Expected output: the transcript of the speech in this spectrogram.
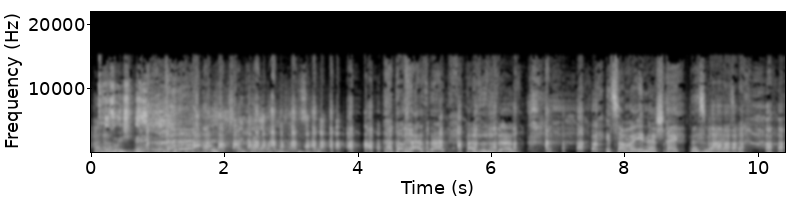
Hallo. Also ich bin. keine Ahnung. Was ist das? Jetzt haben wir ihn erschreckt. Das war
